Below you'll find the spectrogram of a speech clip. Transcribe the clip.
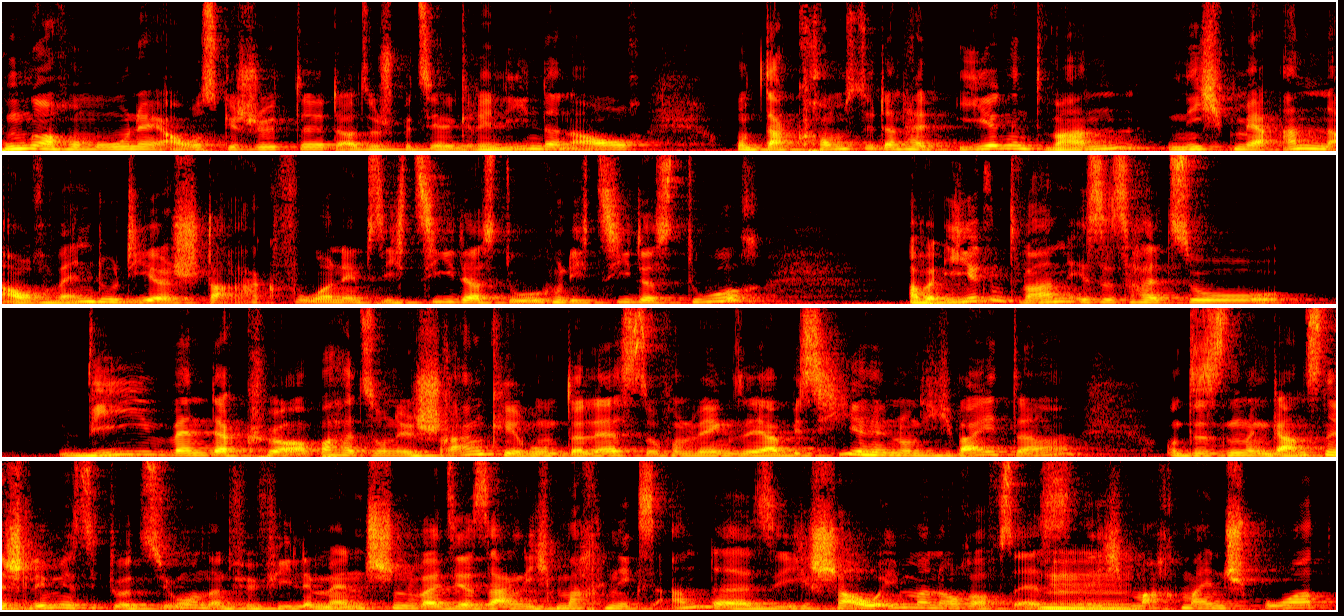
Hungerhormone ausgeschüttet, also speziell Grelin dann auch. Und da kommst du dann halt irgendwann nicht mehr an, auch wenn du dir stark vornimmst, ich ziehe das durch und ich ziehe das durch. Aber irgendwann ist es halt so, wie wenn der Körper halt so eine Schranke runterlässt, so von wegen so, ja, bis hierhin und nicht weiter. Und das ist eine ganz eine schlimme Situation dann für viele Menschen, weil sie ja sagen, ich mache nichts anderes, ich schaue immer noch aufs Essen, mm. ich mache meinen Sport,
